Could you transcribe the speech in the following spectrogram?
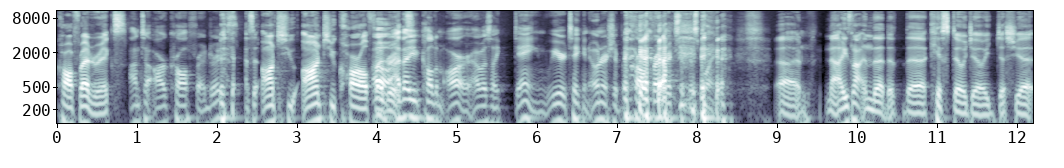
Karl Fredericks. Onto R. Karl Fredericks. I said onto onto Karl oh, Fredericks. I thought you called him R. I was like, dang, we are taking ownership of Carl Fredericks at this point. Uh, no, he's not in the, the the Kiss dojo just yet.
